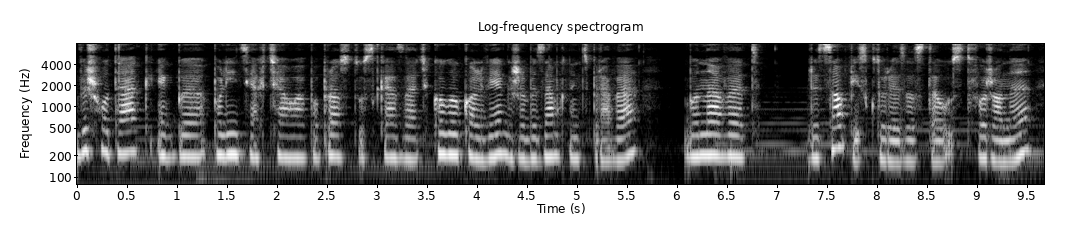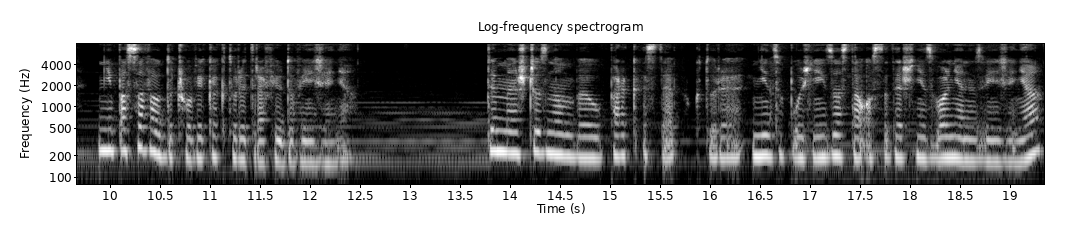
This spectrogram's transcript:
Wyszło tak, jakby policja chciała po prostu skazać kogokolwiek, żeby zamknąć sprawę, bo nawet rysopis, który został stworzony, nie pasował do człowieka, który trafił do więzienia. Tym mężczyzną był Park Estep, który nieco później został ostatecznie zwolniony z więzienia,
